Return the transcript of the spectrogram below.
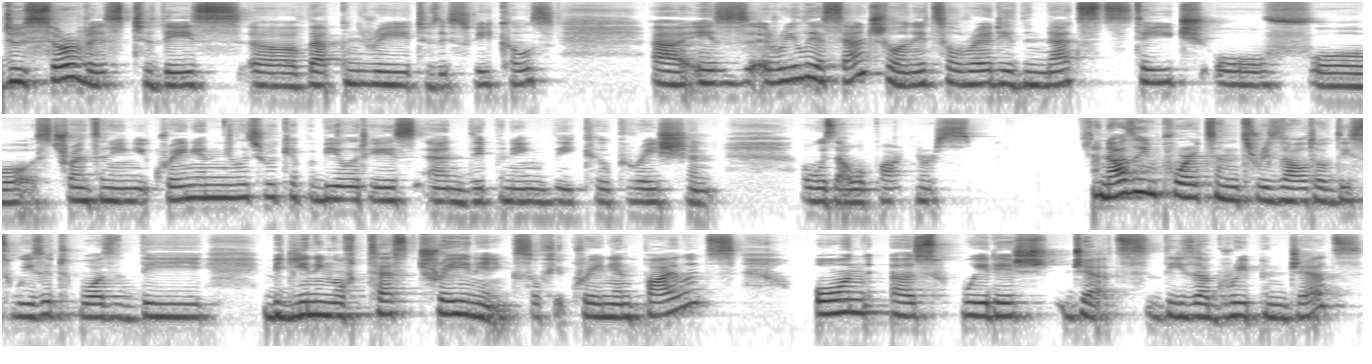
do service to these uh, weaponry, to these vehicles, uh, is really essential, and it's already the next stage of uh, strengthening Ukrainian military capabilities and deepening the cooperation with our partners. Another important result of this visit was the beginning of test trainings of Ukrainian pilots on uh, Swedish jets. These are Gripen jets.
